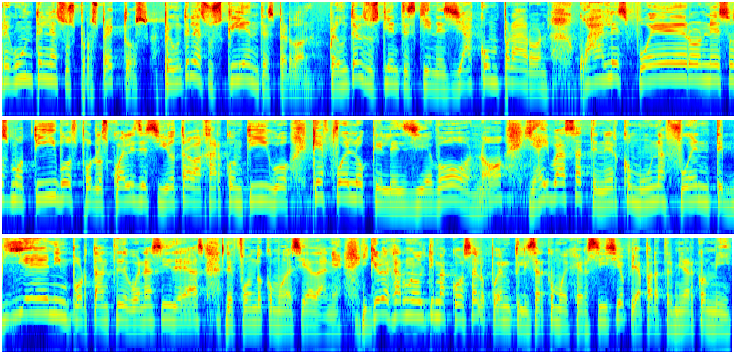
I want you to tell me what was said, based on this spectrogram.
pregúntenle a sus prospectos, pregúntenle a sus clientes, perdón, pregúntenle a sus clientes quienes ya compraron cuáles fueron esos motivos por los cuales decidió trabajar contigo, qué fue lo que les llevó, ¿no? Y ahí vas a tener como una fuente bien importante de buenas ideas de fondo, como decía Dania. Y quiero dejar una última cosa, lo pueden utilizar como ejercicio, ya para terminar con mi,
